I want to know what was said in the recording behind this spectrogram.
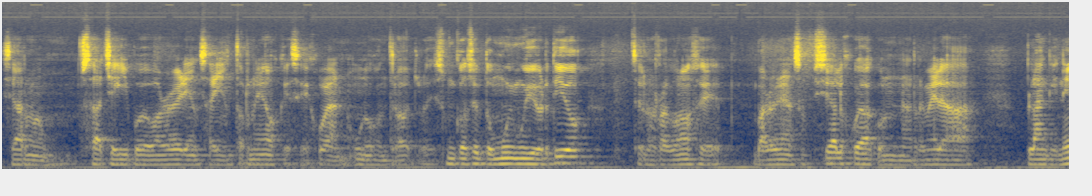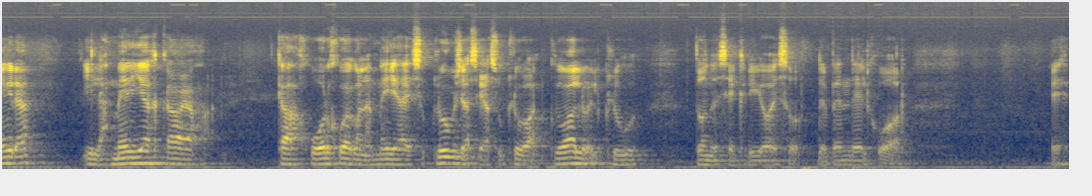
se arma un Sach equipo de Barbarians ahí en torneos que se juegan unos contra otros. Es un concepto muy muy divertido, se lo reconoce Barbarians oficial, juega con una remera blanca y negra y las medias, cada, cada jugador juega con las medias de su club, ya sea su club actual o el club donde se crió, eso depende del jugador. Eh,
